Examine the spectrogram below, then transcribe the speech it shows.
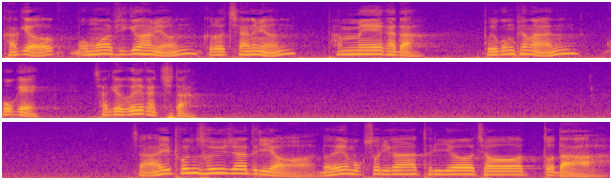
가격, 뭐뭐와 비교하면, 그렇지 않으면, 판매에 가다, 불공평한, 고객, 자격을 갖추다. 자, 아이폰 소유자들여, 너의 목소리가 들려졌도다.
